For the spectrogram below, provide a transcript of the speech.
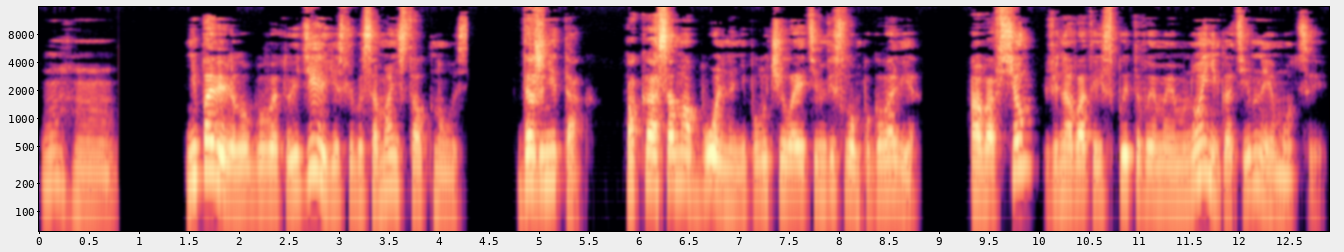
Угу. Не поверила бы в эту идею, если бы сама не столкнулась. Даже не так, пока сама больно не получила этим веслом по голове а во всем виноваты испытываемые мной негативные эмоции.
